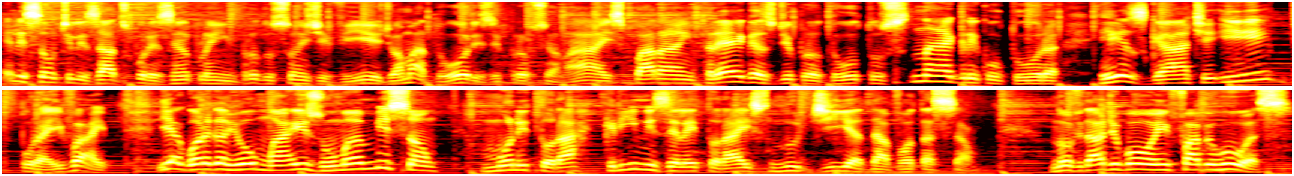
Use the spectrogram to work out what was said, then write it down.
Eles são utilizados, por exemplo, em produções de vídeo, amadores e profissionais, para entregas de produtos na agricultura, resgate e por aí vai. E agora ganhou mais uma missão: monitorar crimes eleitorais no dia da votação. Novidade boa, hein, Fábio Ruas?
